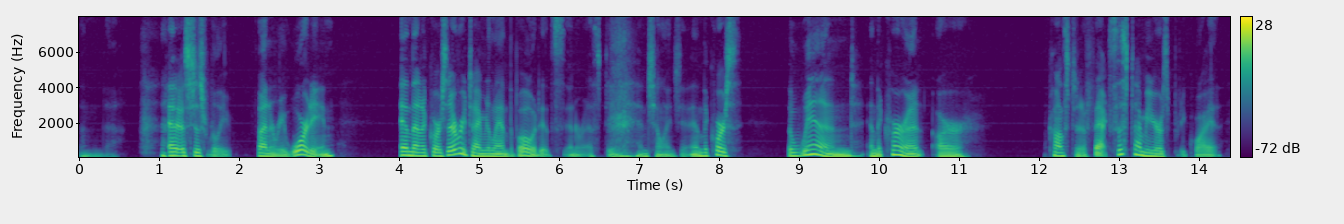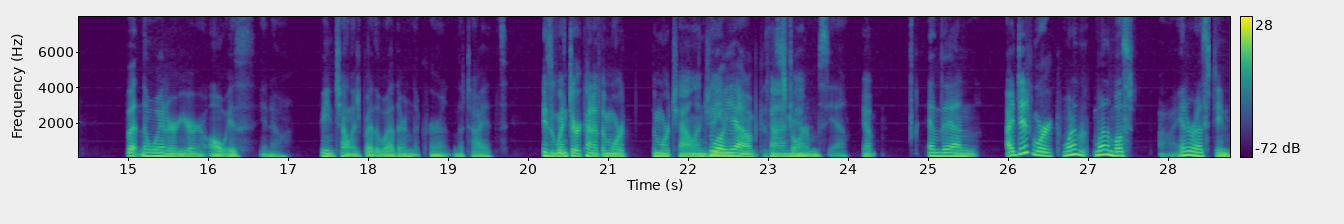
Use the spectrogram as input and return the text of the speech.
and uh, and it's just really fun and rewarding and then of course every time you land the boat it's interesting and challenging and of course the wind and the current are constant effects this time of year is pretty quiet but in the winter you're always you know being challenged by the weather and the current and the tides Is winter kind of the more the more challenging? well yeah because of time, yeah. storms yeah Yep. and then i did work one of the, one of the most uh, interesting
